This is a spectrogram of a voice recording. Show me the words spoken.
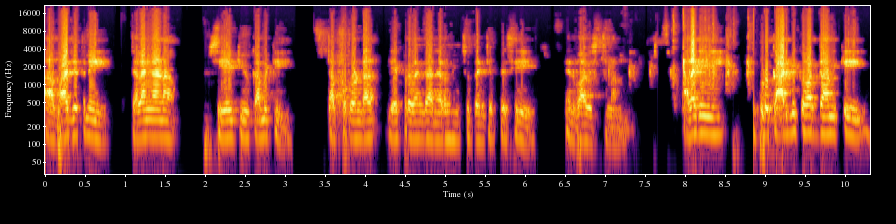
ఆ బాధ్యతని తెలంగాణ సిఐటియు కమిటీ తప్పకుండా జయప్రదంగా నిర్వహించుద్దని చెప్పేసి నేను భావిస్తున్నాను. అలాగే ఇప్పుడు కార్మిక వర్గానికి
